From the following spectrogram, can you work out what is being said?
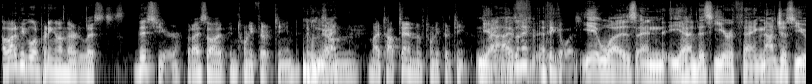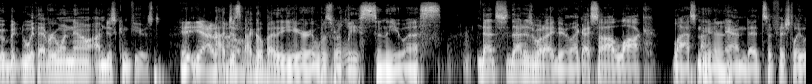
a lot of people are putting it on their lists this year, but I saw it in 2013. It was Right. on my top 10 of 2013. Yeah, Right? wasn't I've- it? I think it was. It was, and yeah, this year thing. Not just you, but with everyone now, I'm just confused. It- yeah, I, don't I know just how- I go by the year it was released in the U.S. That's that is what I do. Like I saw Lock last night, Yeah. and it's officially.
